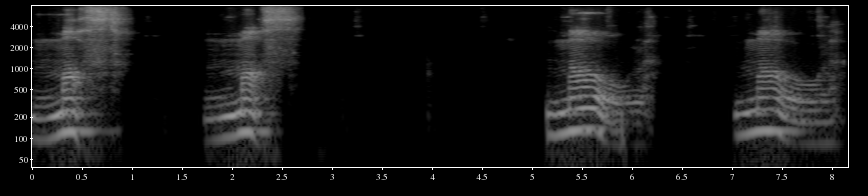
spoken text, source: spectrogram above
Moth. Moth. Mole. Mole.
